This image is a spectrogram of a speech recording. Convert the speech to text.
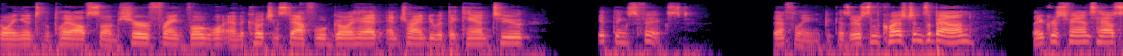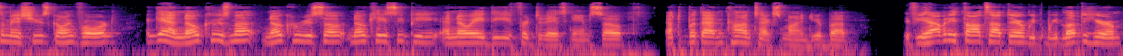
going into the playoffs. So I'm sure Frank Vogel and the coaching staff will go ahead and try and do what they can to get things fixed. Definitely, because there's some questions abound. Lakers fans have some issues going forward. Again, no Kuzma, no Caruso, no KCP, and no AD for today's game. So have to put that in context, mind you. But if you have any thoughts out there, we'd, we'd love to hear them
